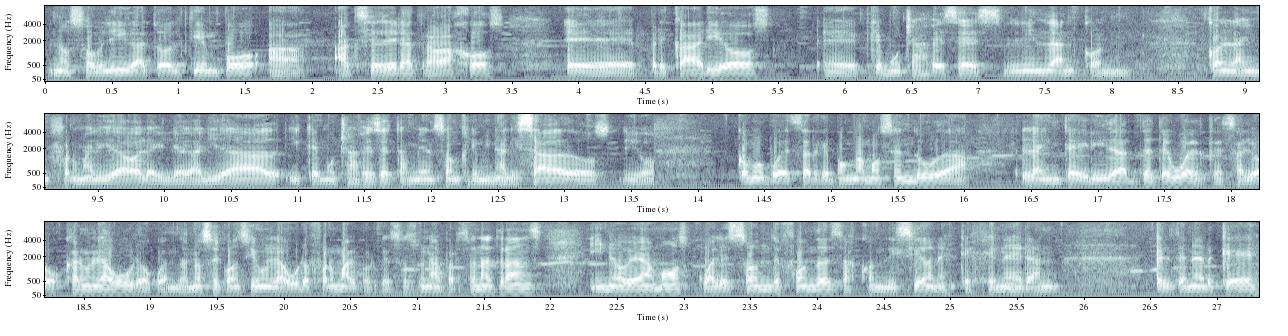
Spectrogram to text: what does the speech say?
nos obliga todo el tiempo a acceder a trabajos eh, precarios eh, que muchas veces lindan con, con la informalidad o la ilegalidad y que muchas veces también son criminalizados. Digo, ¿cómo puede ser que pongamos en duda la integridad de Tehuel que salió a buscar un laburo cuando no se consigue un laburo formal porque sos una persona trans y no veamos cuáles son de fondo esas condiciones que generan el tener que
